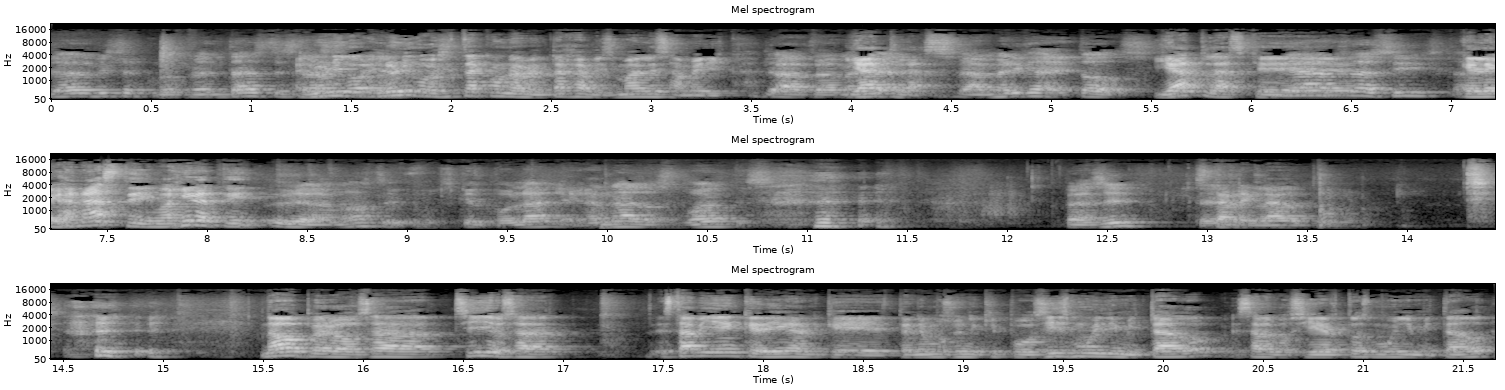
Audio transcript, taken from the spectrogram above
ya lo viste lo enfrentaste. El único, el único que sí está con una ventaja abismal es América. Ya, pero Y Atlas. de América de todos. Y Atlas, que, Y Atlas, sí. que le ganaste, imagínate. Le ganaste, pues que el Polar le gana a los fuertes. pero sí. Está arreglado, Toño. No, pero, o sea, sí, o sea, está bien que digan que tenemos un equipo, sí es muy limitado, es algo cierto, es muy limitado.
